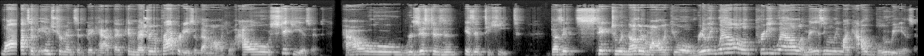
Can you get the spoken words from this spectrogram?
lots of instruments at BigHat that can measure the properties of that molecule. How sticky is it? How resistant is it to heat? Does it stick to another molecule really well, pretty well, amazingly? Like how gluey is it?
